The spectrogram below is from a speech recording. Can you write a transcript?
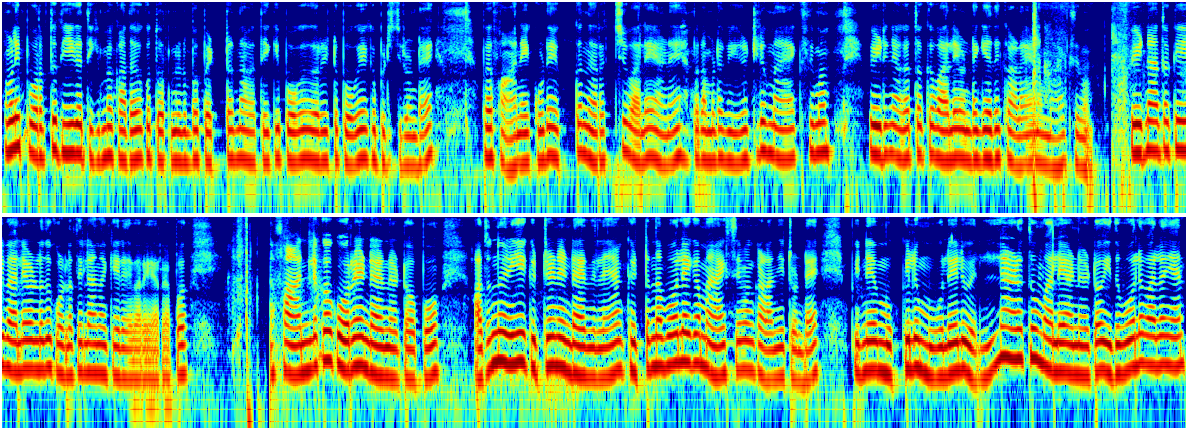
നമ്മൾ ഈ പുറത്ത് തീ കത്തിക്കുമ്പോൾ കഥകൊക്കെ തുറന്നിടുമ്പോൾ പെട്ടെന്ന് അകത്തേക്ക് പുക കയറിയിട്ട് പുകയൊക്കെ പിടിച്ചിട്ടുണ്ടേ. അപ്പോൾ ഫാനെ കൂടെയൊക്കെ നിറച്ച് വലയാണ്. അപ്പോൾ നമ്മുടെ വീട്ടിൽ മാക്സിമം വീടിനകത്തൊക്കെ വലയുണ്ടെങ്കിൽ അത് കളയണം മാക്സിമം. വീടിനകത്തൊക്കെ ഈ വലയുള്ളത് കൊള്ളത്തില്ല എന്നൊക്കെയല്ലേ പറയാറ്. അപ്പോൾ ഫാനിലൊക്കെ കുറേ ഉണ്ടായിരുന്നു കേട്ടോ. അപ്പോൾ അതൊന്നും എനിക്ക് കിട്ടണുണ്ടായിരുന്നില്ല. ഞാൻ കിട്ടുന്ന പോലെയൊക്കെ മാക്സിമം കളഞ്ഞിട്ടുണ്ട്. പിന്നെ മുക്കിലും മൂലയിലും എല്ലായിടത്തും വലയാണ് കേട്ടോ. ഇതുപോലെ വല ഞാൻ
